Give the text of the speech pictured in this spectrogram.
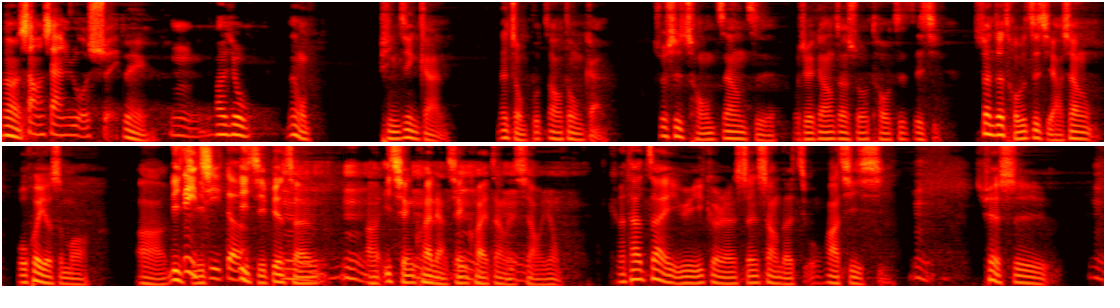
那上善若水，对，嗯，他就那种平静感，那种不躁动感，就是从这样子，我觉得刚刚在说投资自己，虽然这投资自己好像不会有什么啊立即的立即变成嗯啊一千块两千块这样的效用，可它在于一个人身上的文化气息，嗯，却是嗯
